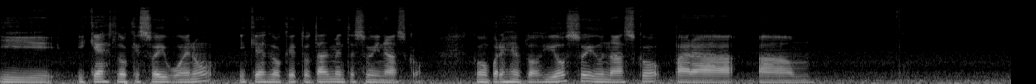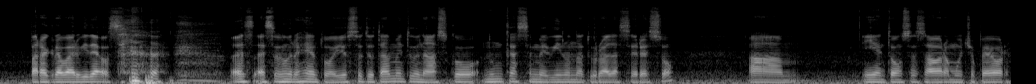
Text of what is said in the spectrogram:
y, y qué es lo que soy bueno y qué es lo que totalmente soy un asco. Como por ejemplo, yo soy un asco para para grabar videos. eso es un ejemplo. Yo soy totalmente un asco. Nunca se me vino natural hacer eso. y entonces ahora mucho peor.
